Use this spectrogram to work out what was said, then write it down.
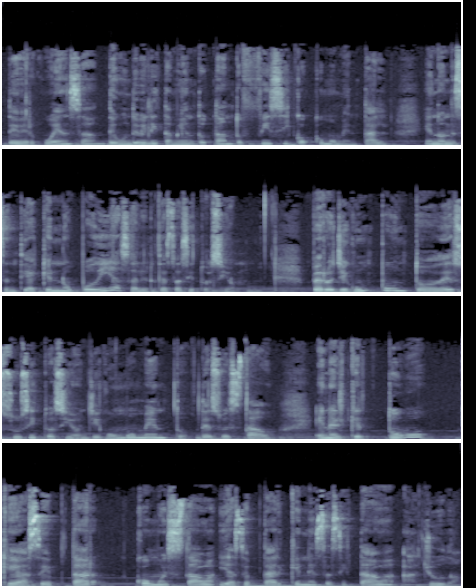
de vergüenza, de un debilitamiento tanto físico como mental, en donde sentía que no podía salir de esta situación. Pero llegó un punto de su situación, llegó un momento de su estado en el que tuvo que aceptar cómo estaba y aceptar que necesitaba ayuda.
